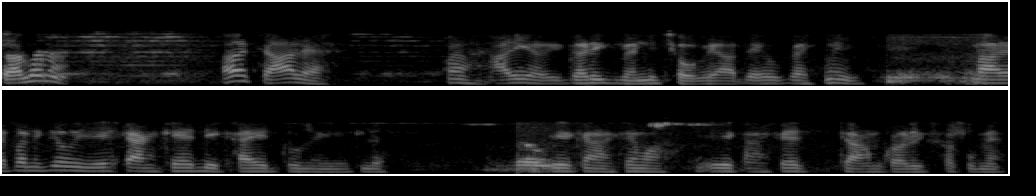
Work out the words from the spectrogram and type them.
ચાલે ને? હા ચાલે. પણ સારી હવે ગરીબ ઘરની છોકરી આપે એવું કઈ નહીં. મારે પણ કેવું એક આંખે દેખાયતું નહીં એટલે. એક આંખેમાં એક આંખે જ કામ કરી શકું મેં.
